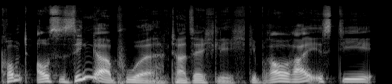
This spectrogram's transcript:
Kommt aus Singapur tatsächlich. Die Brauerei ist die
